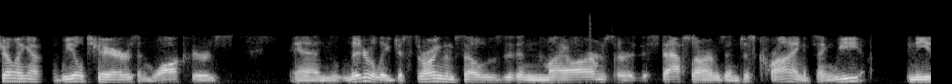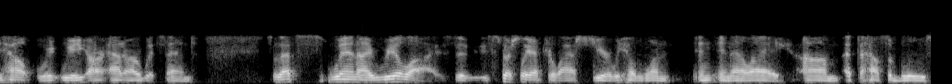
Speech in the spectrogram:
showing up wheelchairs and walkers and literally just throwing themselves in my arms or the staff's arms and just crying and saying, "We need help. We, we are at our wits' end." So that's when I realized, especially after last year, we held one in, in LA um, at the House of Blues.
